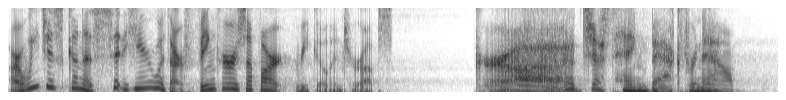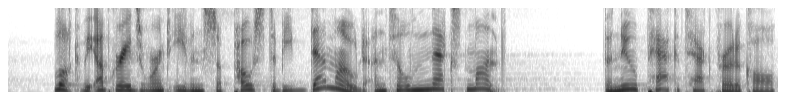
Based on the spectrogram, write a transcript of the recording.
Are we just gonna sit here with our fingers up our. Rico interrupts. Just hang back for now. Look, the upgrades weren't even supposed to be demoed until next month. The new pack attack protocol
